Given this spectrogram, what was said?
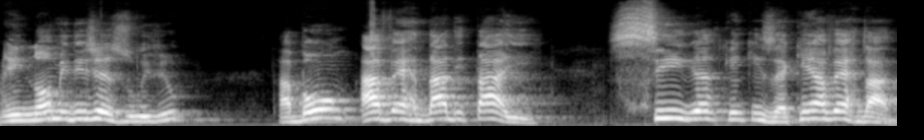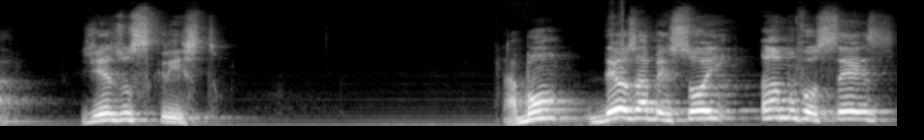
Em nome de Jesus, viu? Tá bom? A verdade tá aí. Siga quem quiser. Quem é a verdade? Jesus Cristo. Tá bom? Deus abençoe. Amo vocês.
